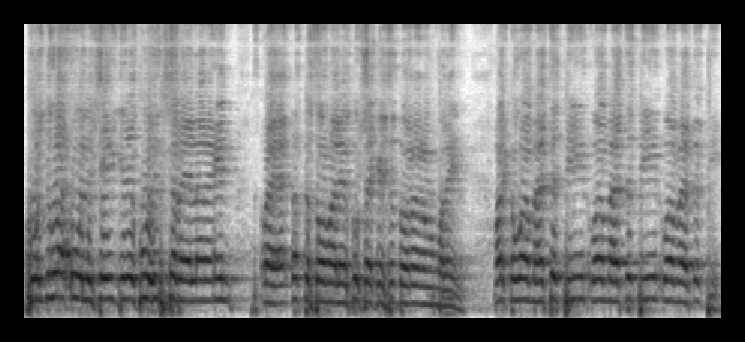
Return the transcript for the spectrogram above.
Kuwa sheegi jiray kuwa hirshabeellena in dadka soomaaliyeed ku sheekaysan doonaan u malayna marka waa mahadsantihiin waa mahadsantihiin waa mahadsantihiin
